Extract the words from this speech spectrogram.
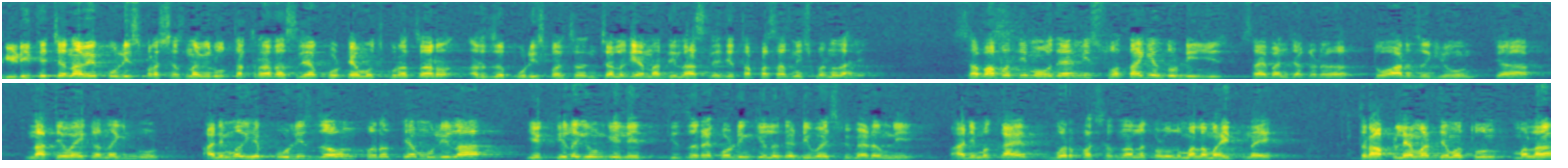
पीडितेच्या नावे पोलीस प्रशासनाविरुद्ध तक्रार असल्या खोट्या मजकुराचा अर्ज पोलीस संचालक यांना दिला असल्याचे तपासात निष्पन्न झाले. सभापती महोदया मी स्वतः गेलो डी जी साहेबांच्याकडं तो अर्ज घेऊन त्या नातेवाईकांना घेऊन. आणि मग हे पोलीस जाऊन परत त्या मुलीला एकटीला घेऊन गेले तिचं रेकॉर्डिंग केलं त्या डीवायसपी मॅडमनी. आणि मग काय वर प्रशासनाला कळवलं मला माहीत नाही. तर आपल्या माध्यमातून मला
